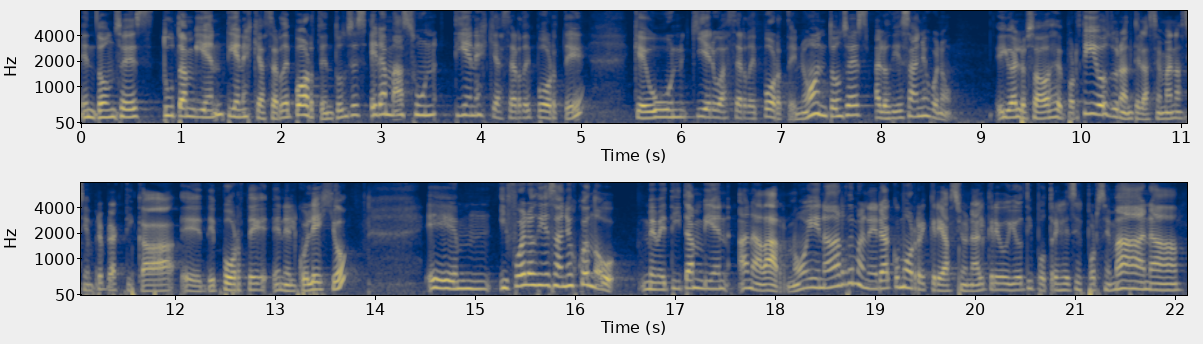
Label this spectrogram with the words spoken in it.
entonces tú también tienes que hacer deporte. Entonces era más un tienes que hacer deporte que un quiero hacer deporte, ¿no? Entonces a los 10 años, bueno, iba a los sábados deportivos, durante la semana siempre practicaba eh, deporte en el colegio. Eh, y fue a los 10 años cuando me metí también a nadar, ¿no? Y nadar de manera como recreacional, creo yo, tipo tres veces por semana.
